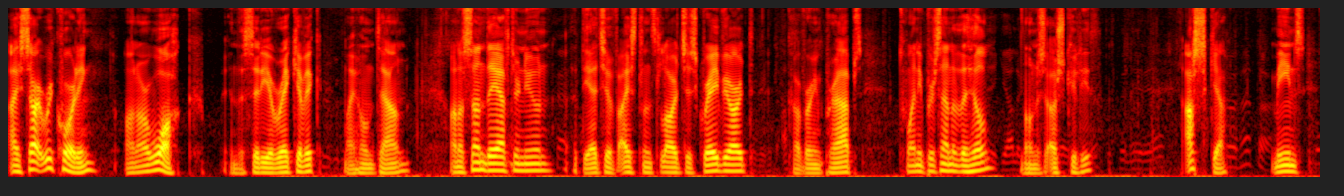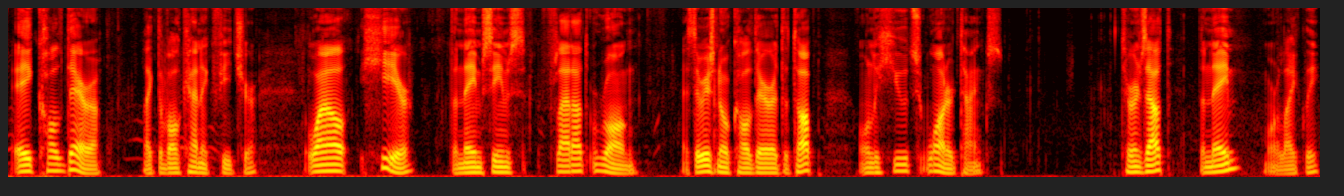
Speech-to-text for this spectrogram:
I start recording on our walk in the city of Reykjavik, my hometown, on a Sunday afternoon at the edge of Iceland's largest graveyard, covering perhaps 20% of the hill, known as Öskjuhlíð. Askja means a caldera, like the volcanic feature, while here the name seems flat out wrong, as there is no caldera at the top, only huge water tanks. Turns out the name, more likely,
